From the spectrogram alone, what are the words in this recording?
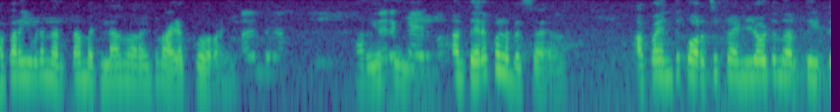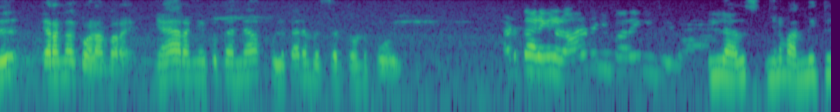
അപ്പം പറഞ്ഞു ഇവിടെ നിർത്താൻ പറ്റില്ല എന്ന് പറഞ്ഞിട്ട് വഴക്ക് പറഞ്ഞു. അറിയത്തില്ല. ആ തിരക്കുള്ള ബസ്സായിരുന്നു. അപ്പൊ എനിക്ക് കുറച്ച് ഫ്രണ്ടിലോട്ട് നിർത്തിയിട്ട് ഇറങ്ങിക്കോളാൻ പറയാം. ഞാൻ ഇറങ്ങിയപ്പോ തന്നെ പുള്ളിക്കാരൻ ബസ് എടുത്തോണ്ട് പോയി. ഇല്ല അത് ഇങ്ങനെ വന്നിട്ട്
